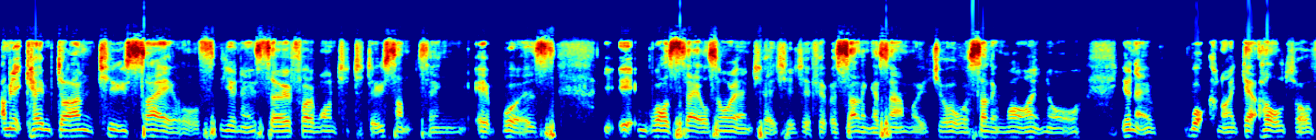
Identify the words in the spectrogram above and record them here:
I mean, it came down to sales, you know, so if I wanted to do something, it was, it was sales orientated. If it was selling a sandwich or selling wine or, you know, what can I get hold of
